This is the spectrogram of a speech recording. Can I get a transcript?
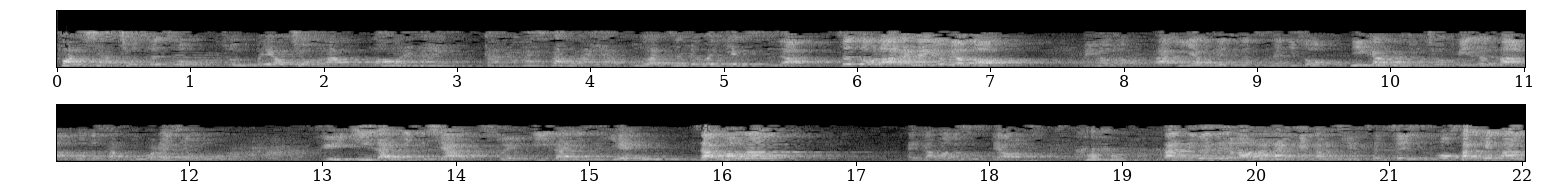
放下救生索，准备要救她。老奶奶，赶快上来呀，不然真的会淹死啊！这时候老奶奶有没有走？没有走，她一样对这个直升机说：“你赶快去救别人吧，我的上帝会来救我。”雨依然一直下，水依然一直淹，然后呢？哎，然后就死掉了。但是因为这个老奶奶非常虔诚，所以死后上天堂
